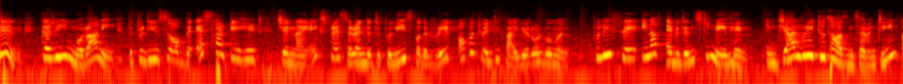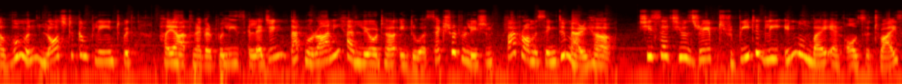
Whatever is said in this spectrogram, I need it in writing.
in, Karim Morani, the producer of the SRK hit Chennai Express, surrendered to police for the rape of a 25 year old woman. Police say enough evidence to nail him. In January 2017, a woman lodged a complaint with Hayat Nagar police alleging that Morani had lured her into a sexual relation by promising to marry her. She said she was raped repeatedly in Mumbai and also twice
